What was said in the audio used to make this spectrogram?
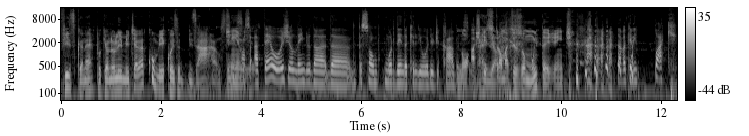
física, né? Porque o no limite era comer coisa bizarra, não sei. Tinha Nossa, mesmo. até hoje eu lembro da, da- do pessoal mordendo aquele olho de cabra. No- assim. acho que isso traumatizou muita gente. Tava aquele plaque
